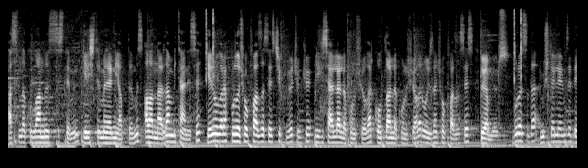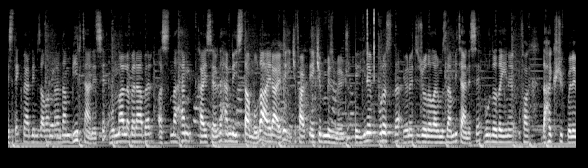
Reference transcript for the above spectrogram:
aslında kullandığı sistemin geliştirmelerini yaptığımız alanlardan bir tanesi. Genel olarak burada çok fazla ses çıkmıyor çünkü bilgisayarlarla konuşuyorlar, kodlarla konuşuyorlar. O yüzden çok fazla ses duyamıyoruz. Burası da müşterilerimize destek verdiğimiz alanlardan bir tanesi. Bunlarla beraber aslında hem Kayseri'de hem de İstanbul'da ayrı ayrı iki farklı ekibimiz mevcut. Ee, yine burası da yönetici odalarımızdan bir tanesi. Burada da yine ufak daha küçük böyle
